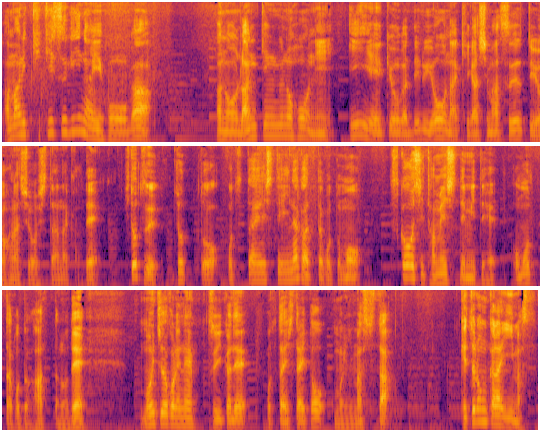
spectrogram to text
あまり聞きすぎない方があのランキングの方にいい影響が出るような気がしますというお話をした中で一つちょっとお伝えしていなかったことも少し試してみて思ったことがあったのでもう一度これね追加でお伝えしたいと思いました。結論から言います。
